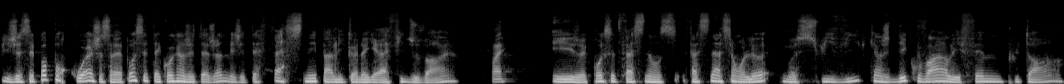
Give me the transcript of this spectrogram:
Puis je ne sais pas pourquoi, je ne savais pas c'était quoi quand j'étais jeune, mais j'étais fasciné par l'iconographie du verre. Ouais. Et je crois que cette fascination-là m'a suivi. Quand j'ai découvert les films plus tard,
